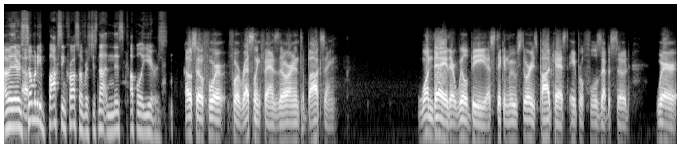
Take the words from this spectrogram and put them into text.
I mean, there's Uh, so many boxing crossovers, just not in this couple of years. Also, for for wrestling fans that aren't into boxing, one day there will be a Stick and Move Stories podcast April Fool's episode where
